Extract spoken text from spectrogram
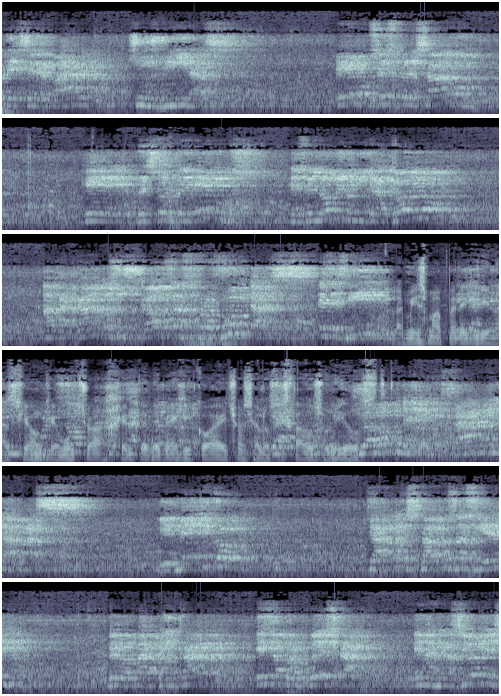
preservar sus vidas. Hemos expresado que resolveremos el fenómeno migratorio atacando sus causas profundas, es decir, La misma peregrinación que mucha gente de México ha hecho hacia los Estados Unidos. Y en México ya lo estamos haciendo, pero para aplicar esa propuesta en las naciones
